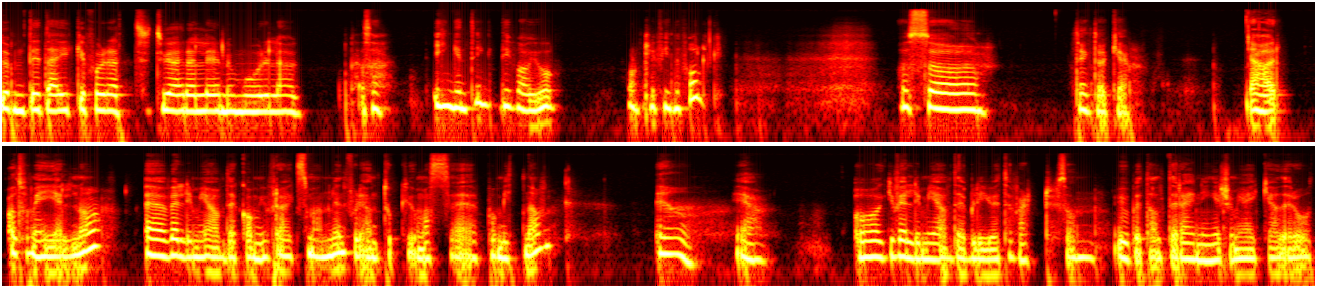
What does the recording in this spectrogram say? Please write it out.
dømte deg ikke for at du er alenemor, eller Altså, ingenting. De var jo ordentlig fine folk. Og så tenkte ok, jeg har altfor mye gjeld nå. Eh, veldig mye av det kom jo fra eksmannen min, fordi han tok jo masse på mitt navn. Ja. Ja. Og veldig mye av det blir jo etter hvert sånn ubetalte regninger som jeg ikke hadde råd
